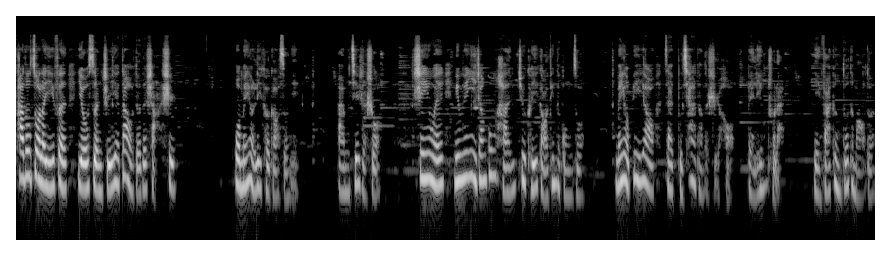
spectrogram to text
他都做了一份有损职业道德的傻事。我没有立刻告诉你，M 接着说，是因为明明一张公函就可以搞定的工作，没有必要在不恰当的时候被拎出来，引发更多的矛盾。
